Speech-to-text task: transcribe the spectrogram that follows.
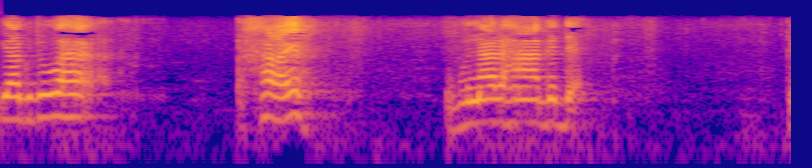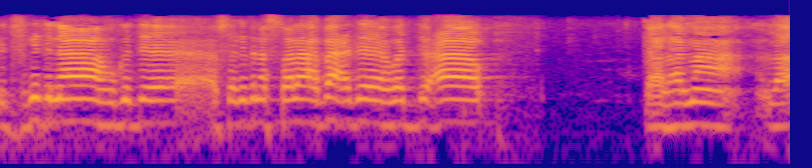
يقدوها خايف. وقلنا لها قد قد فقدناه وقد فقدنا الصلاة بعده والدعاء. قالها ما لا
